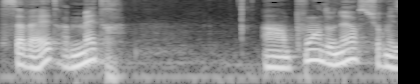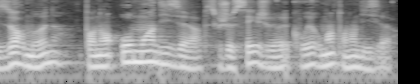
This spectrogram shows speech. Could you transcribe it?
ça va être mettre un point d'honneur sur mes hormones pendant au moins 10 heures, parce que je sais que je vais courir au moins pendant 10 heures.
